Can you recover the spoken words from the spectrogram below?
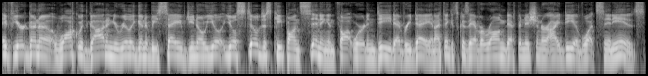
if you're going to walk with God and you're really going to be saved, you know, you'll you'll still just keep on sinning in thought, word, and deed every day. And I think it's because they have a wrong definition or idea of what sin is.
